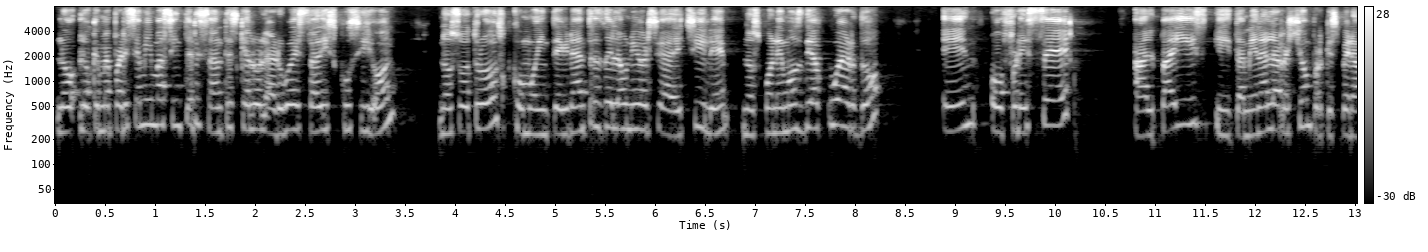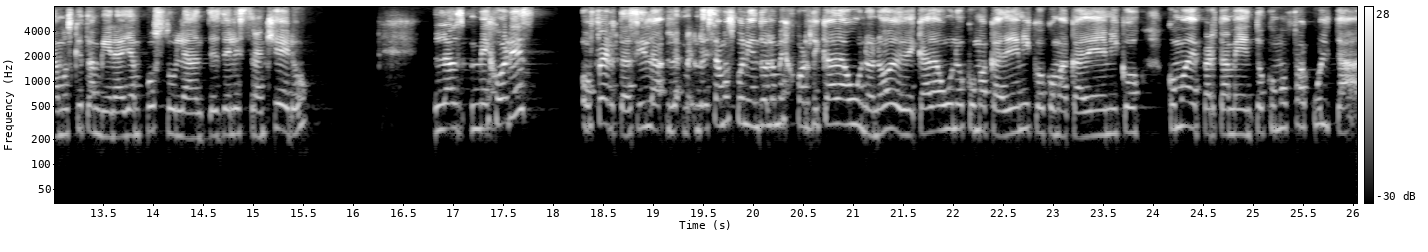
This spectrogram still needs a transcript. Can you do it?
lo, lo que me parece a mí más interesante es que a lo largo de esta discusión, nosotros como integrantes de la Universidad de Chile nos ponemos de acuerdo en ofrecer al país y también a la región, porque esperamos que también hayan postulantes del extranjero, las mejores ofertas, ¿sí? estamos poniendo lo mejor de cada uno, ¿no? De cada uno como académico, como académico, como departamento, como facultad,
